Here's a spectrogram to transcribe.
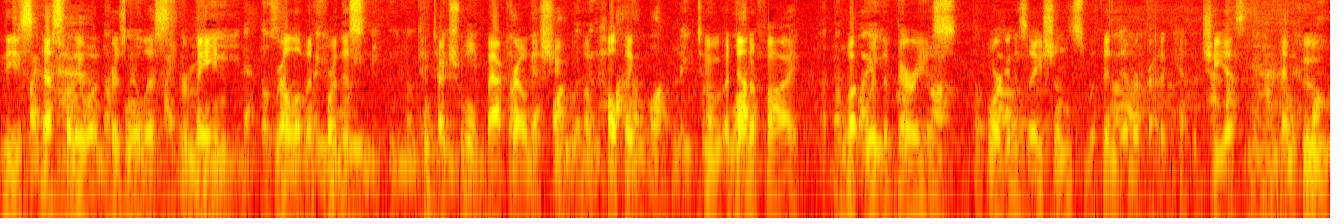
these S21 prisoner lists remain relevant for this contextual background issue of helping to identify what were the various organizations within Democratic Kampuchea and who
